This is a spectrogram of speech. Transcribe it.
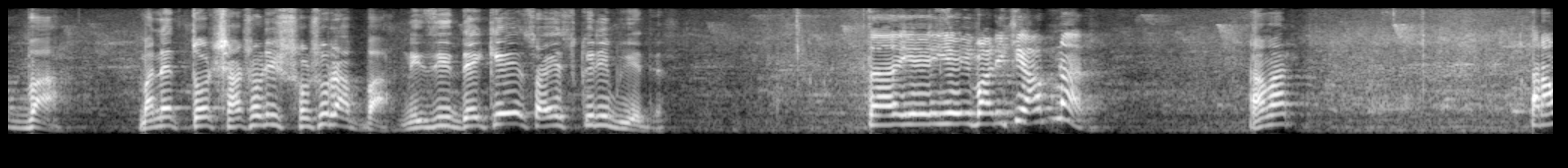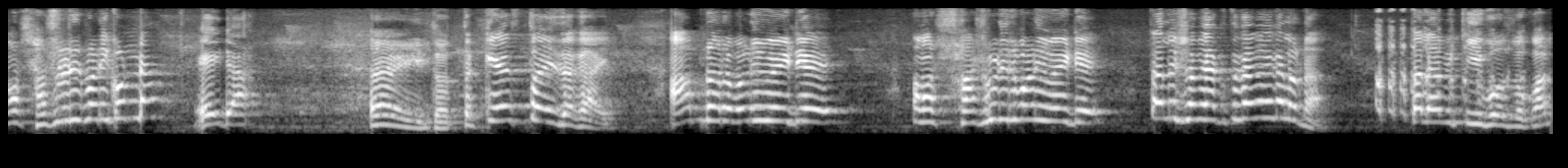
আব্বা মানে তোর শাশুড়ির শ্বশুর আব্বা নিজে দেখে চয়েস করে বিয়ে দে তা এই এই বাড়ি কি আপনার? আমার। আর আমার শাশুড়ির বাড়ি কোনটা? এইটা এই তো তো কেস তো এই জায়গায়। আপনার বাড়ি ওইটে আমার শাশুড়ির বাড়ি ওইটে তাহলে সব এক জায়গায় হয়ে গেল না। তাহলে আমি কি বলব কন?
